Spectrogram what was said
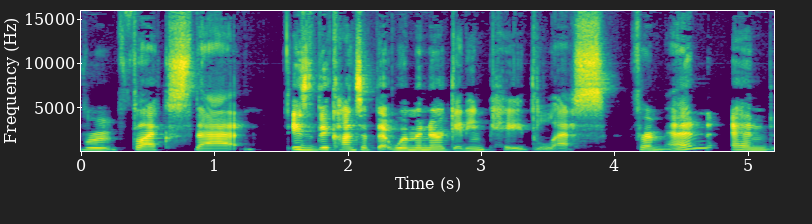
reflects that is the concept that women are getting paid less for men and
